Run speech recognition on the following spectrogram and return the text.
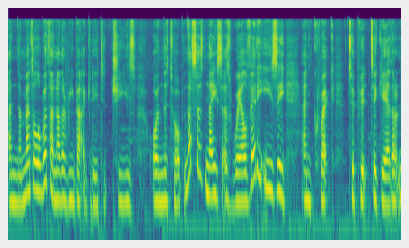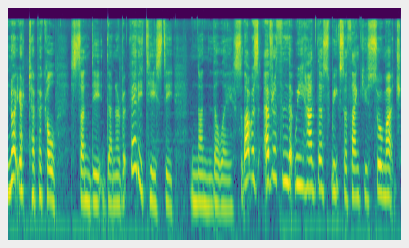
in the middle with another wee bit of grated cheese on the top. And this is nice as well, very easy and quick to put together. Not your typical Sunday dinner, but very tasty nonetheless. So that was everything that we had this week. So thank you so much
